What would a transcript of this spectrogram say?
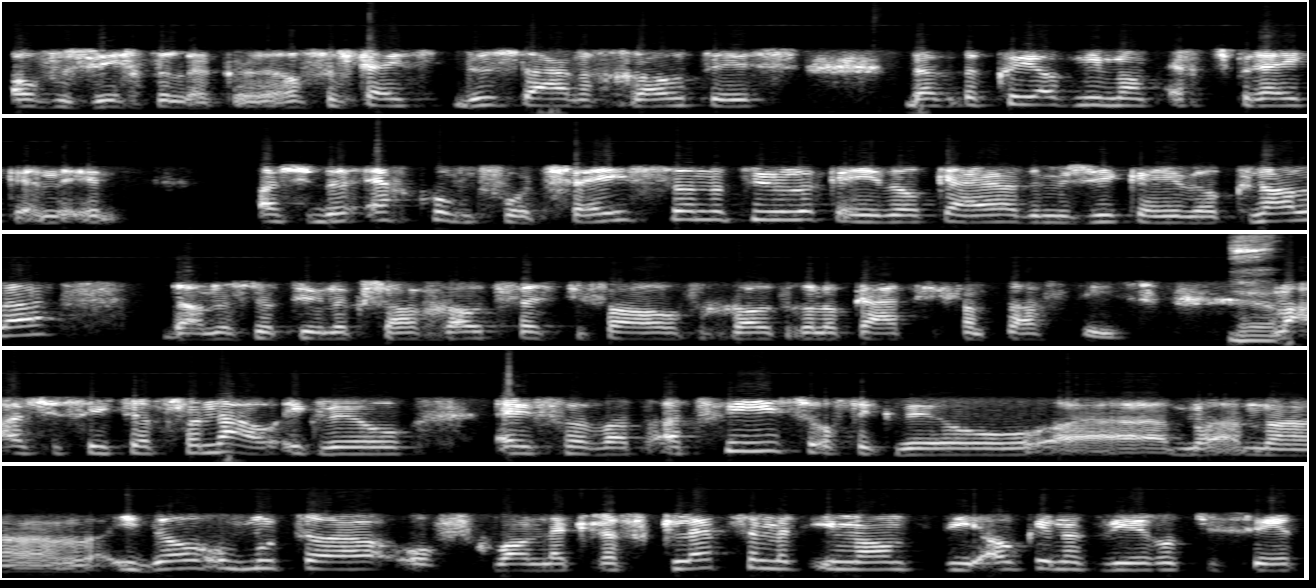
overzichtelijker. Als een feest dusdanig groot is, dan, dan kun je ook niemand echt spreken. En als je er echt komt voor het feesten natuurlijk, en je wil keiharde muziek en je wil knallen, dan is natuurlijk zo'n groot festival of een grotere locatie fantastisch. Ja. Maar als je zoiets hebt van, nou, ik wil even wat advies, of ik wil eh, m- mijn idool ontmoeten, of gewoon lekker even kletsen met iemand die ook in het wereldje zit.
